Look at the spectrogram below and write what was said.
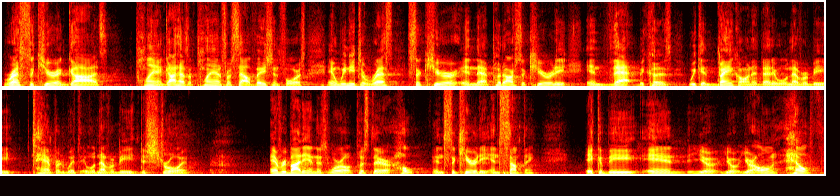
Rest secure in God's plan. God has a plan for salvation for us, and we need to rest secure in that. Put our security in that because we can bank on it that it will never be tampered with, it will never be destroyed. Everybody in this world puts their hope and security in something. It could be in your, your, your own health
